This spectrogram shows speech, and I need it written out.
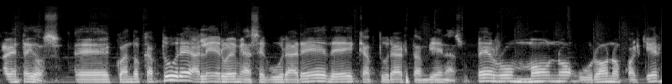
42. Eh, cuando capture al héroe, me aseguraré de capturar también a su perro, mono, hurón o cualquier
